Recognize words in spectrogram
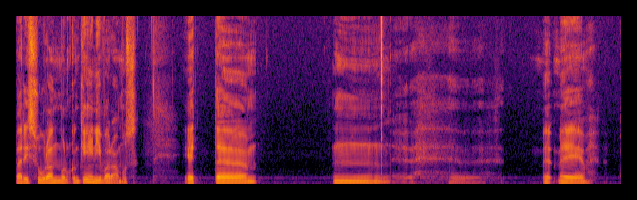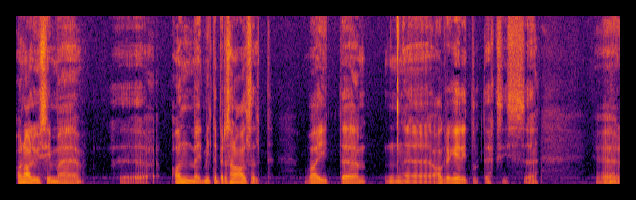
päris suur andmehulk on geenivaramus, et äh, mm, me, me analüüsime äh, andmeid mitte personaalselt, vaid äh, agregeeritult ehk siis äh,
